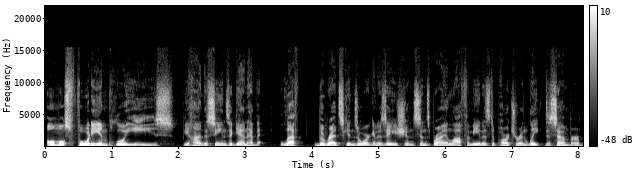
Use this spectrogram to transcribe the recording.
almost 40 employees behind the scenes again have left the Redskins organization since Brian Lafemina's departure in late December.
